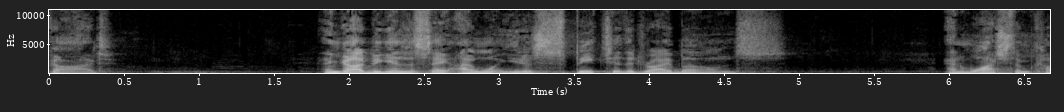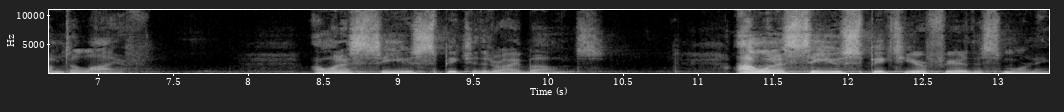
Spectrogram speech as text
God. And God begins to say, I want you to speak to the dry bones and watch them come to life. I want to see you speak to the dry bones. I want to see you speak to your fear this morning.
